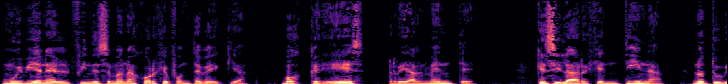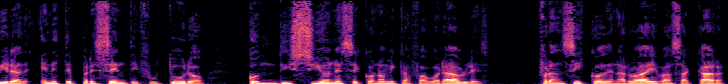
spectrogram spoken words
muy bien el fin de semana Jorge Fontevecchia. ¿Vos creés realmente que si la Argentina no tuviera en este presente y futuro condiciones económicas favorables, Francisco de Narváez va a sacar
